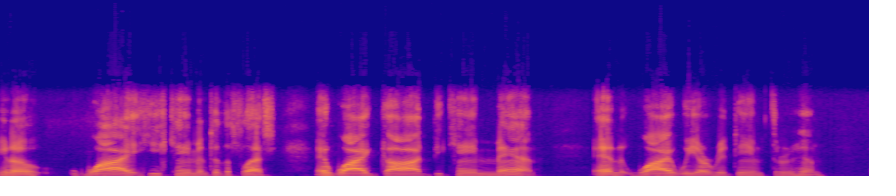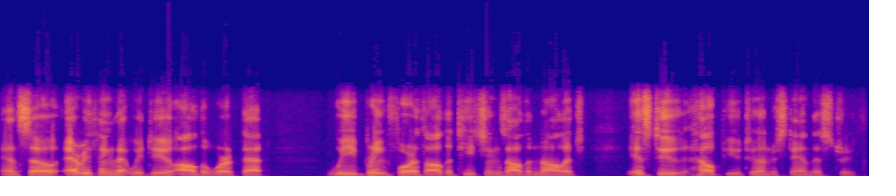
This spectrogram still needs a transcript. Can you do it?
you know, why he came into the flesh and why God became man and why we are redeemed through him. And so everything that we do, all the work that we bring forth, all the teachings, all the knowledge, is to help you to understand this truth.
